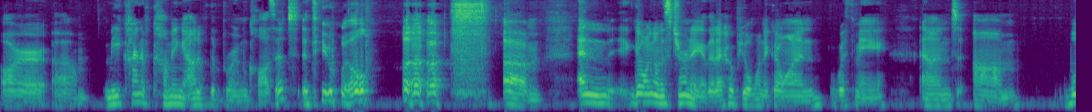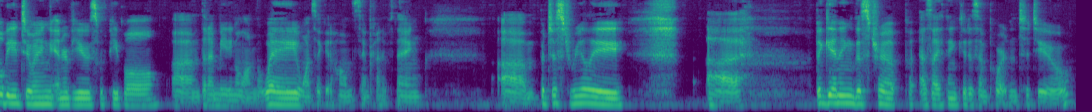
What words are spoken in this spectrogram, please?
are um, me kind of coming out of the broom closet, if you will. um, and going on this journey that I hope you'll want to go on with me. And um, we'll be doing interviews with people um, that I'm meeting along the way once I get home, same kind of thing. Um, but just really uh, beginning this trip as I think it is important to do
